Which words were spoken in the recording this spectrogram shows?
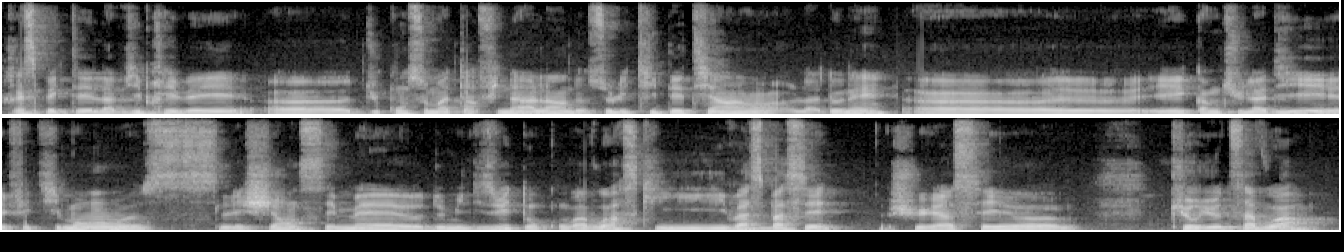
respecter la vie privée euh, du consommateur final, hein, de celui qui détient la donnée. et comme tu l'as dit, effectivement l'échéance c'est mai 2018, donc on va voir ce qui va se passer. Je suis assez curieux de savoir.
